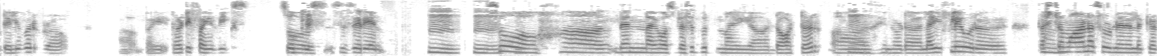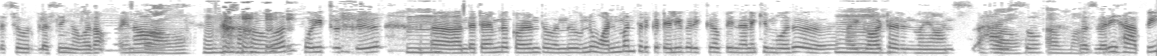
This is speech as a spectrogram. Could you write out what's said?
deliver by thirty five weeks Okay. Caesarean so then I was blessed with my. Daughter என்னோட லைஃப்லயே ஒரு கஷ்டமான சூழ்நிலையில கிடைச்ச ஒரு பிளெஸிங் அவதான். ஏன்னா. ஒர்க் போயிட்டு இருக்கு அந்த டைம்ல குழந்தை வந்து இன்னும் ஒன் மந்த் இருக்கு டெலிவரிக்கு அப்படின்னு நினைக்கும் போது I. Got her in my hands hands ஆமா. Was very happy.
